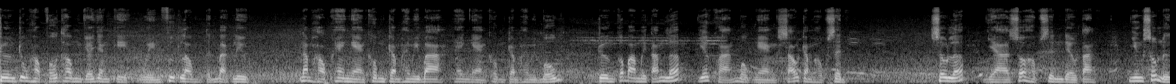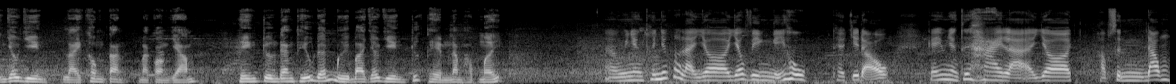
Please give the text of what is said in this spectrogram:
Trường Trung học phổ thông Võ Văn Kiệt, huyện Phước Long, tỉnh Bạc Liêu. Năm học 2023-2024, trường có 38 lớp với khoảng 1.600 học sinh. Số lớp và số học sinh đều tăng, nhưng số lượng giáo viên lại không tăng mà còn giảm. Hiện trường đang thiếu đến 13 giáo viên trước thềm năm học mới. À, nguyên nhân thứ nhất là do giáo viên nghỉ hưu theo chế độ. Cái nguyên nhân thứ hai là do học sinh đông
